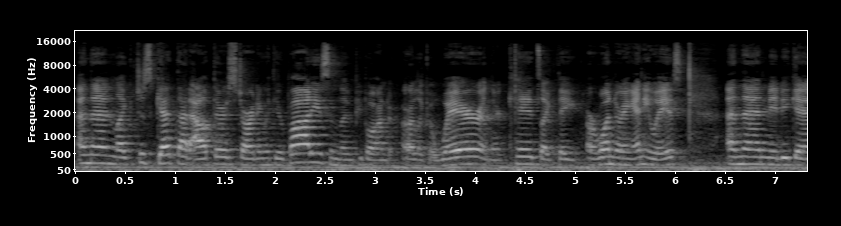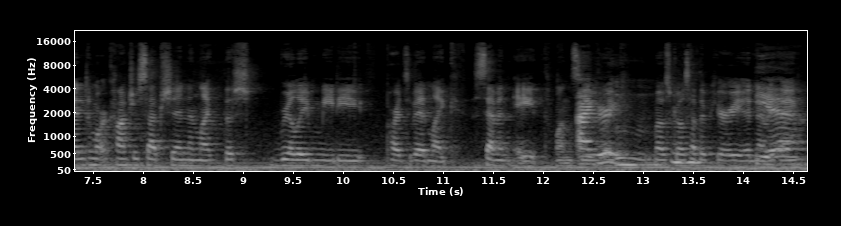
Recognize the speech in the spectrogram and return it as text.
and then like just get that out there, starting with your bodies, and then people are, are like aware, and their kids like they are wondering anyways, and then maybe get into more contraception and like the sh- really meaty parts of it, in, like seventh, eighth, once I agree. like, most girls have their period and yeah everything.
